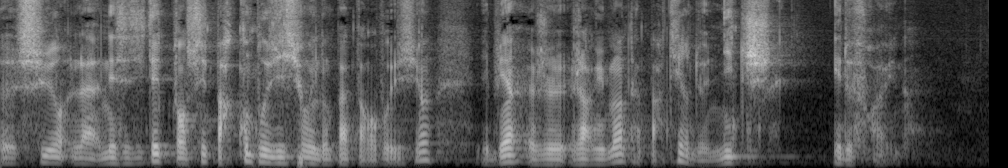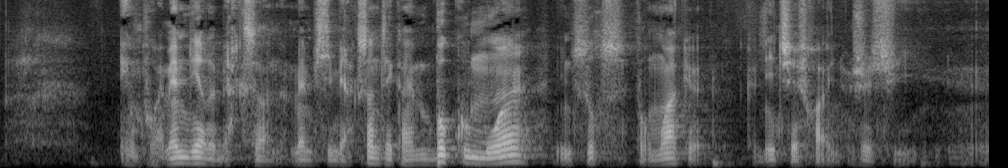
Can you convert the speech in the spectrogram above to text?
euh, sur la nécessité de penser par composition et non pas par opposition? Eh bien, j'argumente à partir de Nietzsche et de Freud. Et on pourrait même dire de Bergson, même si Bergson c'est quand même beaucoup moins une source pour moi que, Nietzsche et Freud. Je suis euh,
